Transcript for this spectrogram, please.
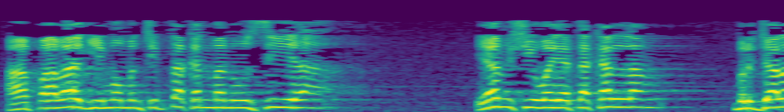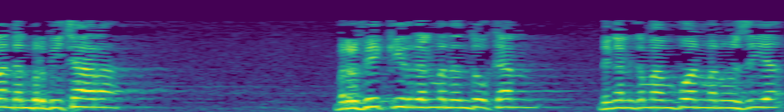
Apalagi mau menciptakan manusia yamshi wa yatakallam, berjalan dan berbicara, berpikir dan menentukan dengan kemampuan manusia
